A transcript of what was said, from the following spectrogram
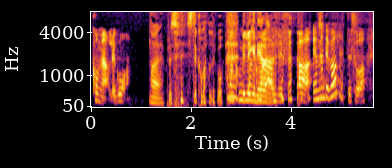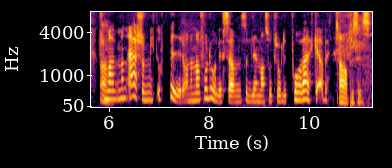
kommer aldrig gå. Nej, precis. Det kommer aldrig gå. Kommer, Vi lägger ner det här. Aldrig, ja, men det var lite så. Ja. Man, man, är så mitt uppe i det och när man får dålig sömn så blir man så otroligt påverkad. Ja, precis.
